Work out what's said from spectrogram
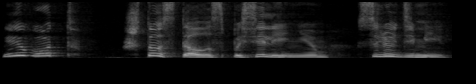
и вот. Что стало с поселением, с людьми?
